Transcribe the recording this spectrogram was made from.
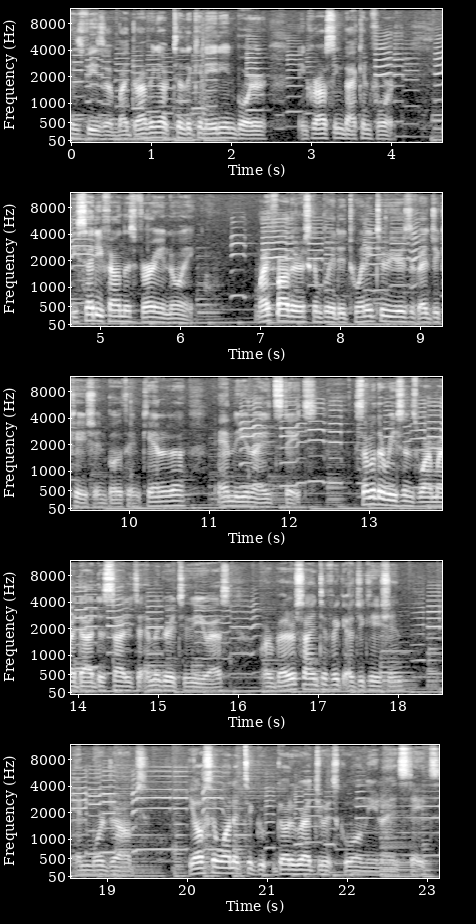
his visa by driving up to the Canadian border and crossing back and forth. He said he found this very annoying. My father has completed 22 years of education both in Canada and the United States. Some of the reasons why my dad decided to immigrate to the US are better scientific education and more jobs. He also wanted to go to graduate school in the United States.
